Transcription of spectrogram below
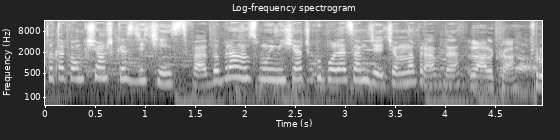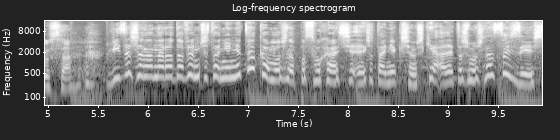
to taką książkę z dzieciństwa. Dobranoc mój misiaczku, polecam dzieciom, naprawdę. Lalka, Prusa. Widzę, że na Narodowym Czytaniu nie tylko można posłuchać e, czytania książki, ale też można coś zjeść.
